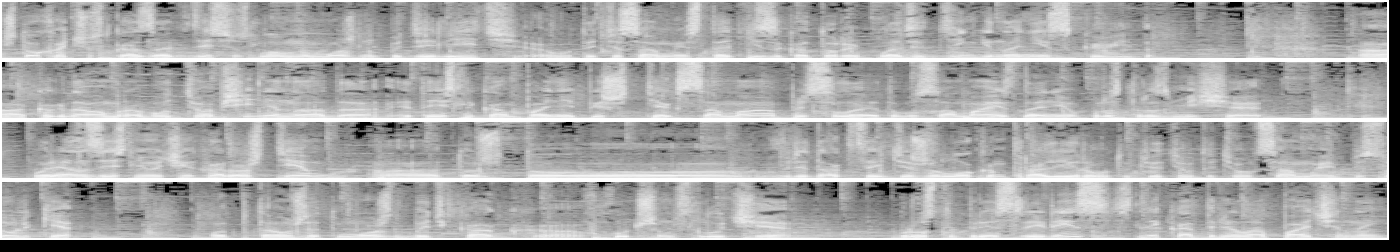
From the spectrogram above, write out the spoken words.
Что хочу сказать. Здесь условно можно поделить вот эти самые статьи, за которые платят деньги, на несколько видов. А когда вам работать вообще не надо, это если компания пишет текст сама, присылает его сама, издание его просто размещает. Вариант здесь не очень хорош тем, а, то что в редакции тяжело контролировать вот эти вот эти вот самые писульки, вот, потому что это может быть как а, в худшем случае просто пресс-релиз слегка перелопаченный,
